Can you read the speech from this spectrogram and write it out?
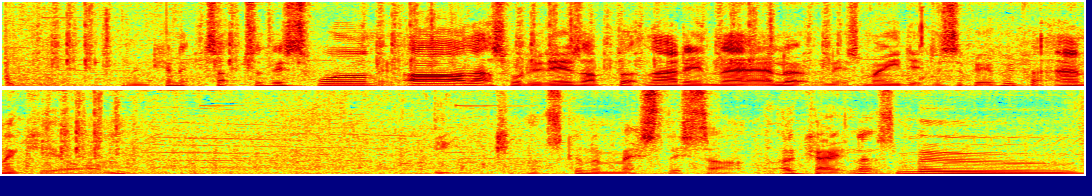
And then connect up to this one. Oh, that's what it is. I put that in there. Look, and it's made it disappear. If we put Anarchy on... Eek, that's going to mess this up. Okay, let's move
